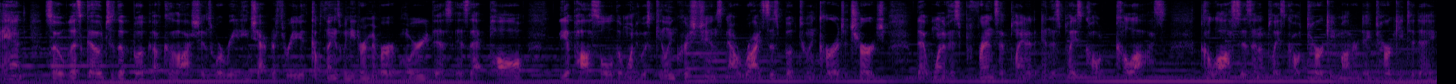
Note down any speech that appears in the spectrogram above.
And so let's go to the book of Colossians. We're reading chapter 3. A couple things we need to remember when we read this is that Paul the apostle, the one who was killing Christians, now writes this book to encourage a church that one of his friends had planted in this place called Colossae. Colossae is in a place called Turkey, modern day Turkey today.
